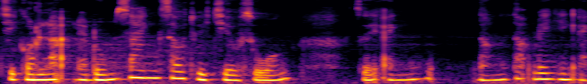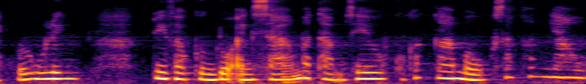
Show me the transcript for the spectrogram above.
chỉ còn lại là đốm xanh sau thủy chiều xuống, dưới ánh nắng tạo nên hình ảnh lung linh. Tùy vào cường độ ánh sáng và thảm rêu có các ga màu sắc khác nhau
